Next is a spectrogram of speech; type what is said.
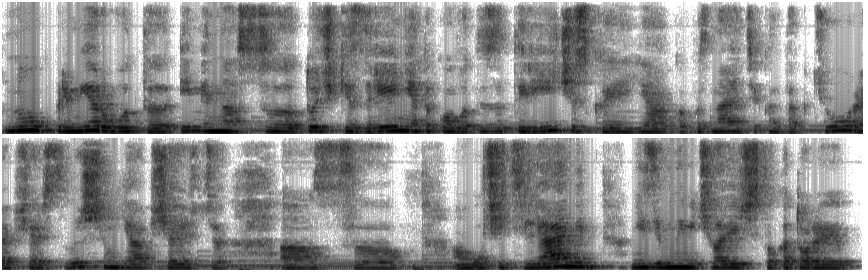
Ну, к примеру, вот э, именно с точки зрения такой вот эзотерической, я, как вы знаете, контактер, общаюсь с Высшим, я общаюсь а, с а, учителями неземными человечества, которые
